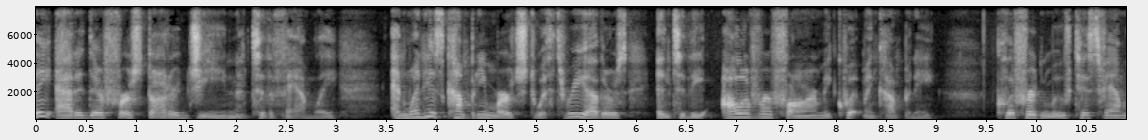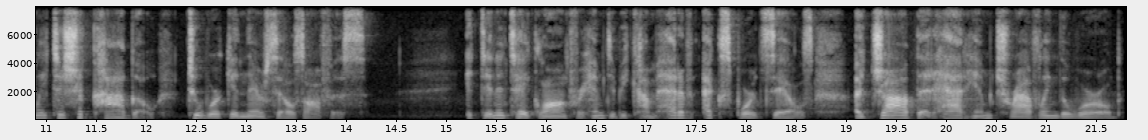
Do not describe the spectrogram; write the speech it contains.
They added their first daughter, Jean, to the family, and when his company merged with three others into the Oliver Farm Equipment Company, Clifford moved his family to Chicago to work in their sales office. It didn't take long for him to become head of export sales, a job that had him traveling the world.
